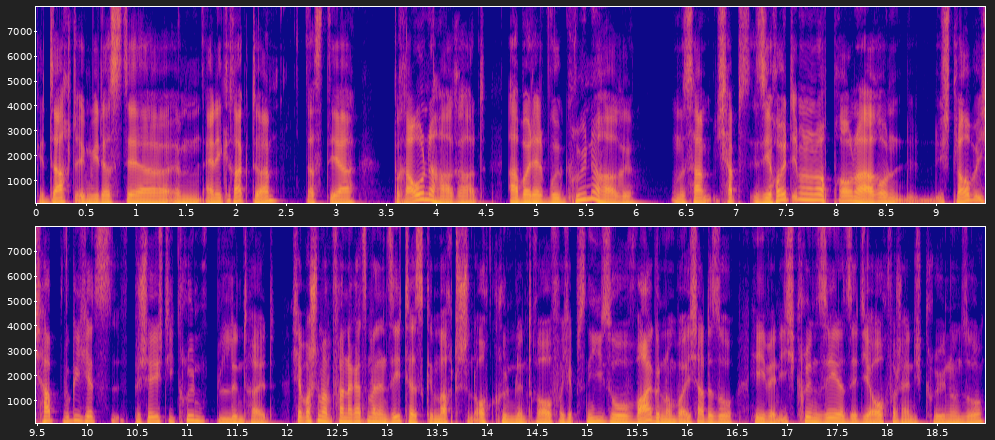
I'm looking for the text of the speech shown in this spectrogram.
gedacht, irgendwie, dass der ähm, eine Charakter, dass der braune Haare hat. Aber der hat wohl grüne Haare. Und das haben, ich habe sie heute immer nur noch braune Haare und ich glaube, ich habe wirklich jetzt bestätigt die Grünblindheit. Ich habe auch schon mal vor einer ganzen Weile einen Sehtest gemacht, stand auch grünblind drauf. Ich habe es nie so wahrgenommen, weil ich hatte so, hey, wenn ich grün sehe, dann seht ihr auch wahrscheinlich grün und so.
